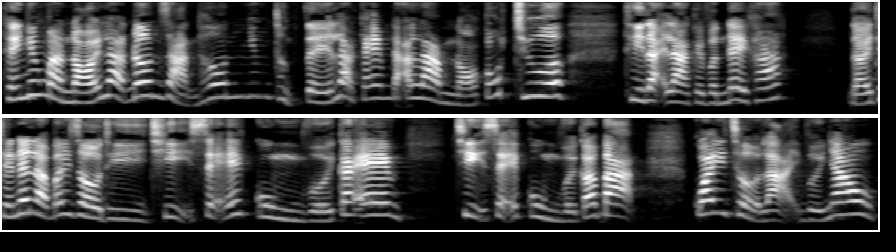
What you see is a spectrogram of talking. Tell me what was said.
Thế nhưng mà nói là đơn giản hơn nhưng thực tế là các em đã làm nó tốt chưa thì lại là cái vấn đề khác. Đấy thế nên là bây giờ thì chị sẽ cùng với các em Chị sẽ cùng với các bạn quay trở lại với nhau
